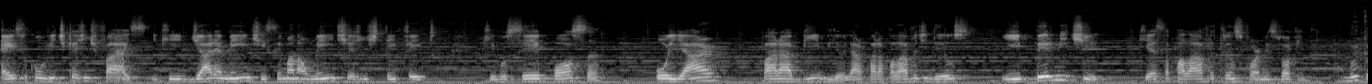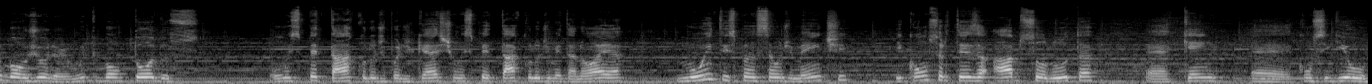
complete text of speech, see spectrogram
é esse o convite que a gente faz e que diariamente e semanalmente a gente tem feito, que você possa olhar para a Bíblia, olhar para a palavra de Deus e permitir que essa palavra transforme a sua vida. Muito bom, Júnior, muito bom todos um espetáculo de podcast, um espetáculo de metanoia, muita expansão de mente e com certeza absoluta é, quem é, conseguiu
